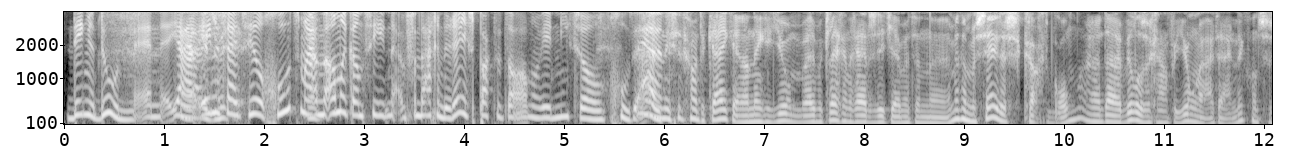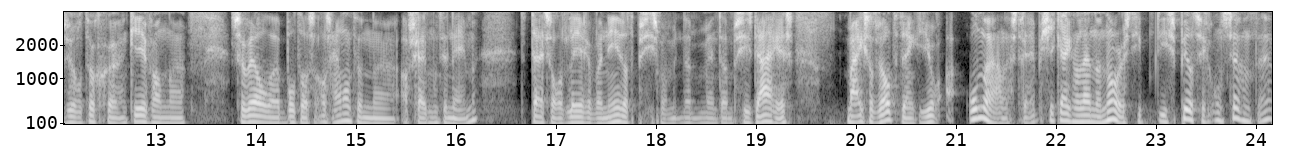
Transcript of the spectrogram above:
dingen doen. En ja, Ja, is- enerzijds heel goed, maar Ja. aan de andere kant zie je nou, vandaag in de race pakt het allemaal weer niet zo goed Ja, uit. en ik zit gewoon te kijken en dan denk ik, joh, bij McLaren rijden ze dit jaar met een, eh, met een Mercedes krachtbron. Eh, daar willen ze gaan verjongen uiteindelijk, want ze zullen toch eh, een keer van zowel Bottas als Hamilton afscheid moeten nemen. De tijd zal het leren wanneer dat precies moment, dat moment dan precies daar is. Maar ik zat wel te denken, joh, onderaan de streep, als je kijkt naar Lando Norris, die, die speelt zich ontzettend, hè,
